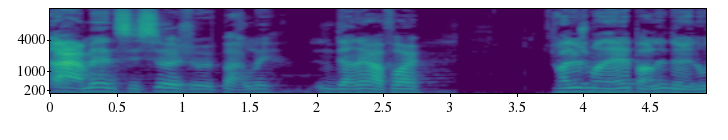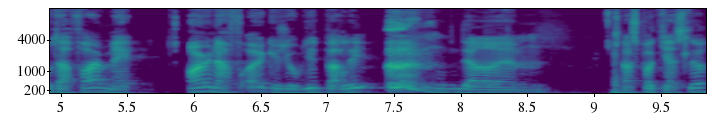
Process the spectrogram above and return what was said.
Ah, man, c'est ça, je veux parler. Une dernière affaire. Ah, là, je m'en allais parler d'une autre affaire, mais une affaire que j'ai oublié de parler dans, euh, dans ce podcast-là,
